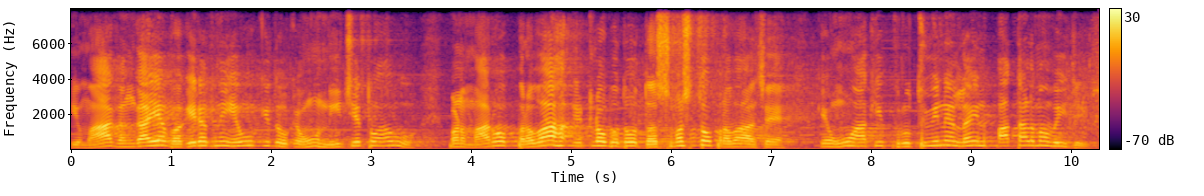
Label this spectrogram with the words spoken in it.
એ મા ગંગાએ ભગીરથને એવું કીધું કે હું નીચે તો આવું, પણ મારો પ્રવાહ એટલો બધો ધસમસતો પ્રવાહ છે કે હું આખી પૃથ્વીને લઈને પાતાળમાં વહી જઈશ.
